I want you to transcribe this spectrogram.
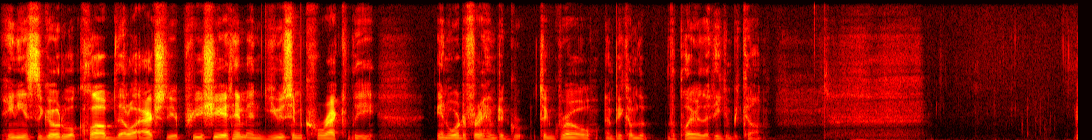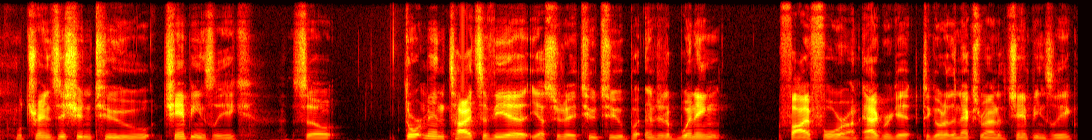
he needs to go to a club that will actually appreciate him and use him correctly in order for him to gr- to grow and become the, the player that he can become. We'll transition to Champions League. So Dortmund tied Sevilla yesterday 2-2 but ended up winning 5-4 on aggregate to go to the next round of the Champions League.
